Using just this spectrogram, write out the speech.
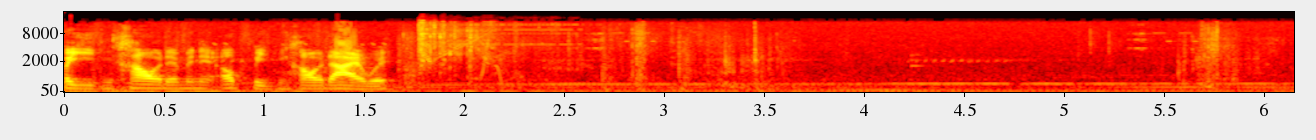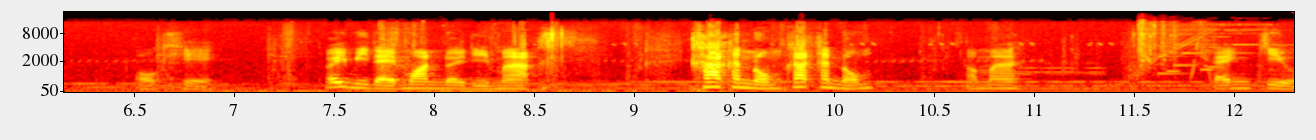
ปีนเข้าได้ไหมเนี่ย เอาปีนเข้าได้เว้ย โอเค เฮ้ย มีไดมอนด์ด้วยดีมาก ค่าขนม ค่าขนม เอามา thank you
